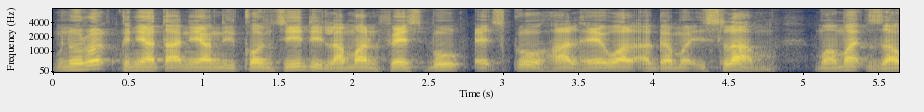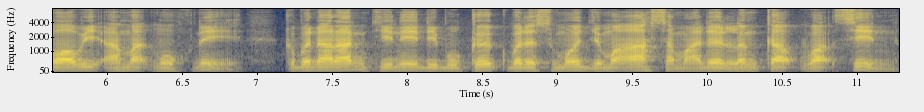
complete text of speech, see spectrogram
Menurut kenyataan yang dikongsi di laman Facebook Exco Hal Hewal Agama Islam, Muhammad Zawawi Ahmad Mukhni, kebenaran kini dibuka kepada semua jemaah sama ada lengkap vaksin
